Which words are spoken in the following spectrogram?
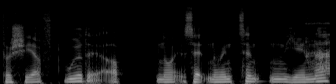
verschärft wurde ab neu, seit 19. Jänner.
